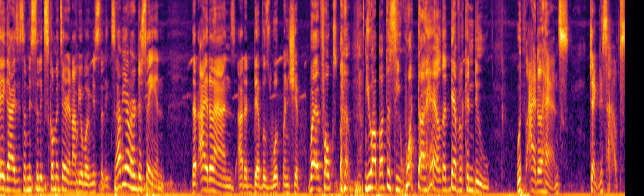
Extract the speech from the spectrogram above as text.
Hey guys, it's a Mystelics commentary and I'm your boy Mystelics. Have you ever heard the saying that idle hands are the devil's workmanship? Well, folks, you are about to see what the hell the devil can do with idle hands. Check this out.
